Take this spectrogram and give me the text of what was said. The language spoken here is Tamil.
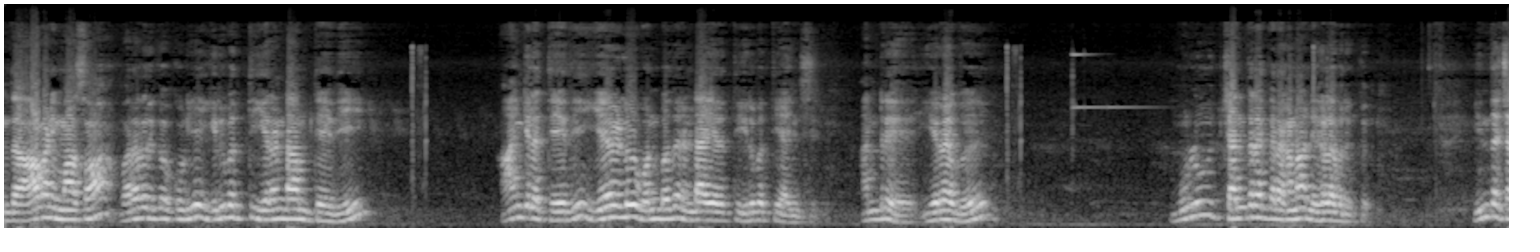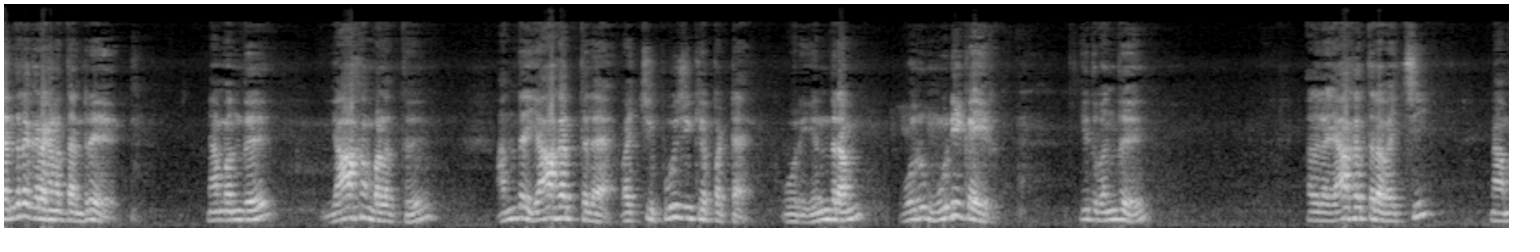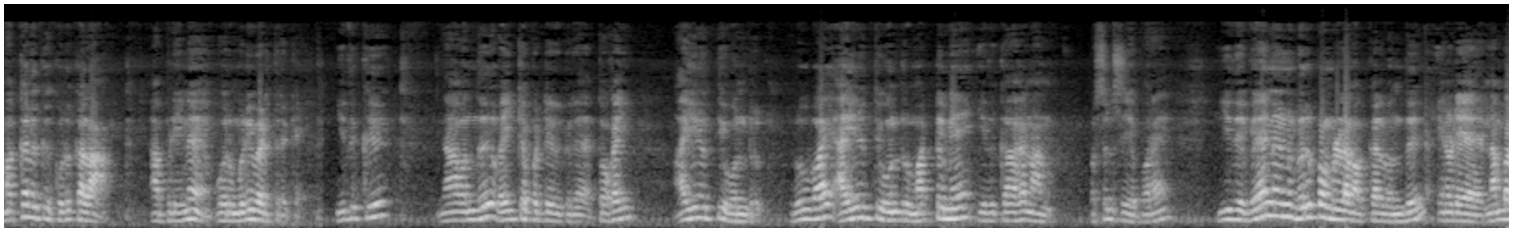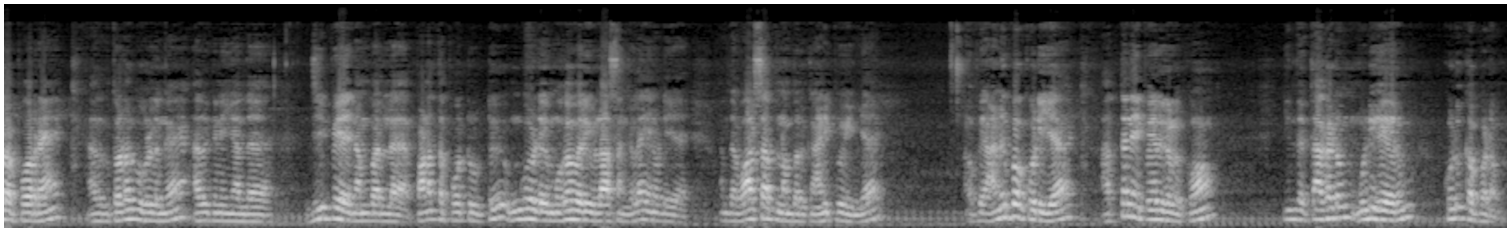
இந்த ஆவணி மாசம் வரவிருக்கக்கூடிய இருபத்தி இரண்டாம் தேதி ஆங்கில தேதி ஏழு ஒன்பது ரெண்டாயிரத்தி இருபத்தி அஞ்சு அன்று இரவு முழு சந்திர கிரகணம் நிகழவிருக்கு. இந்த சந்திர கிரகணத்தன்று நாம் வந்து யாகம் வளர்த்து அந்த யாகத்துல வச்சு பூஜிக்கப்பட்ட ஒரு எந்திரம் ஒரு முடி கயிறு. இது வந்து அதுல யாகத்துல வச்சு நான் மக்களுக்கு கொடுக்கலாம் அப்படின்னு ஒரு முடிவெடுத்திருக்கேன். இதுக்கு நான் வந்து வைக்கப்பட்டிருக்கிற தொகை ஐநூற்றி ஒன்று. ரூபாய் ஐநூத்தி ஒன்று மட்டுமே இதுக்காக நான் வசூல் செய்ய போகிறேன் இது வேணும்னு விருப்பம் உள்ள மக்கள் வந்து என்னுடைய நம்பரை போடுறேன். அதுக்கு தொடர்பு கொள்ளுங்க. அதுக்கு நீங்கள் அந்த ஜிபே நம்பரில் பணத்தை போட்டு விட்டு உங்களுடைய முகவரி விலாசங்களை என்னுடைய அந்த வாட்ஸ்அப் நம்பருக்கு அனுப்பி வைங்க. அப்படி அனுப்பக்கூடிய அத்தனை பேர்களுக்கும் இந்த தகடும் முடிகேறும் கொடுக்கப்படும்.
